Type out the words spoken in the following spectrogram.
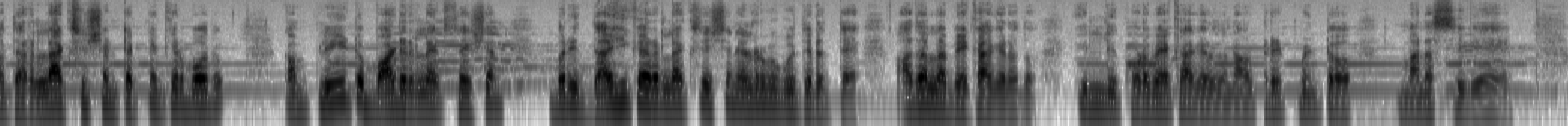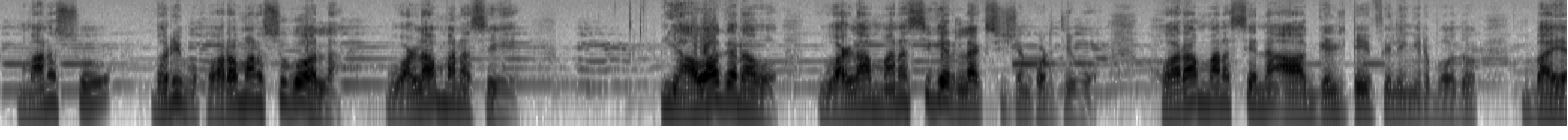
ಅಥವಾ ರಿಲ್ಯಾಕ್ಸೇಷನ್ ಟೆಕ್ನಿಕ್ ಇರ್ಬೋದು. ಕಂಪ್ಲೀಟ್ ಬಾಡಿ ರಿಲ್ಯಾಕ್ಸೇಷನ್ ಬರೀ ದೈಹಿಕ ರಿಲ್ಯಾಕ್ಸೇಷನ್ ಎಲ್ರಿಗೂ ಗೊತ್ತಿರುತ್ತೆ. ಅದೆಲ್ಲ ಬೇಕಾಗಿರೋದು. ಇಲ್ಲಿ ಕೊಡಬೇಕಾಗಿರೋದು ನಾವು ಟ್ರೀಟ್ಮೆಂಟು ಮನಸ್ಸಿಗೆ. ಮನಸ್ಸು ಬರೀ ಹೊರ ಮನಸ್ಸಿಗೂ ಅಲ್ಲ, ಒಳ ಮನಸ್ಸಿಗೆ. ಯಾವಾಗ ನಾವು ಒಳ ಮನಸ್ಸಿಗೆ ರಿಲ್ಯಾಕ್ಸೇಷನ್ ಕೊಡ್ತೀವೋ, ಹೊರ ಮನಸ್ಸಿನ ಆ ಗಿಲ್ಟಿ ಫೀಲಿಂಗ್ ಇರ್ಬೋದು, ಭಯ,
